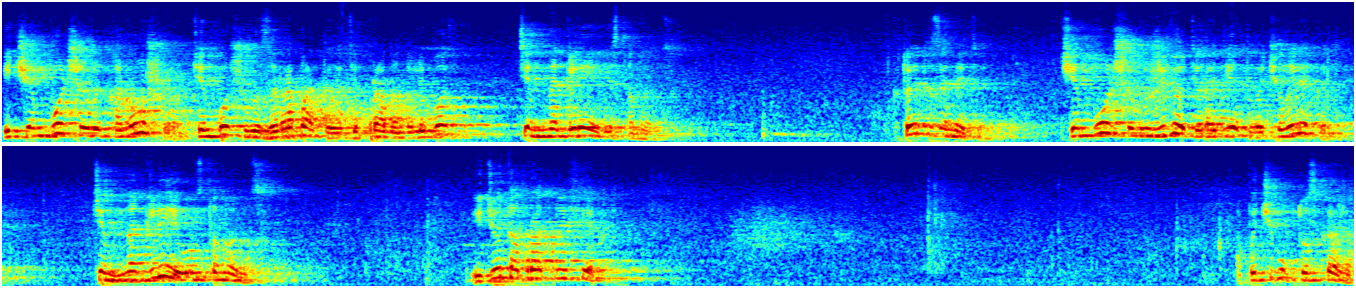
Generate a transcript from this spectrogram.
И чем больше вы хорошие, тем больше вы зарабатываете право на любовь, тем наглее они становятся. Кто это заметил? Чем больше вы живете ради этого человека, тем наглее он становится. Идет обратный эффект. А почему кто скажет?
